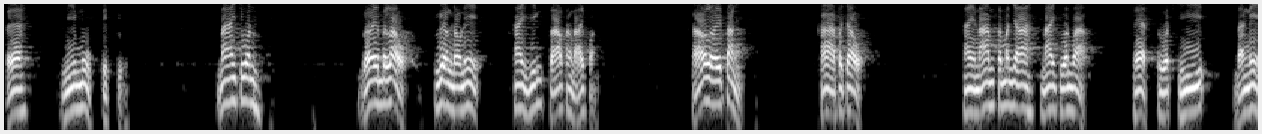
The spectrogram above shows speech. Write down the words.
แต่มีมูกติดอยู่ นายจวนเลยมาเล่าเรื่องเหล่านี้ให้หญิงสาวทั้งหลายฟังเขาเลยตั้งข้าพระเจ้า ให้นามสมัญญานายจวนว่า แพทย์ตรวจฉีดังนี้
